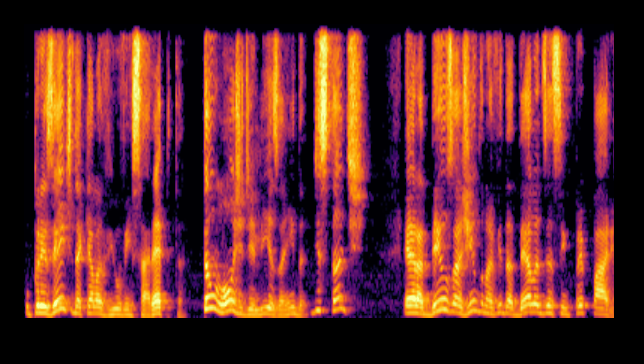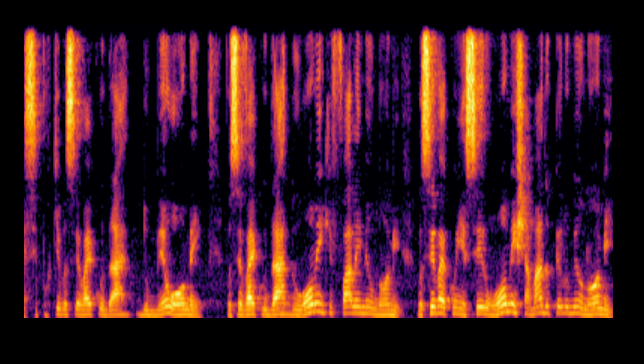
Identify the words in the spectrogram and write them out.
O presente daquela viúva em Sarepta, tão longe de Elias ainda, distante. Era Deus agindo na vida dela, dizendo assim: prepare-se, porque você vai cuidar do meu homem, você vai cuidar do homem que fala em meu nome, você vai conhecer um homem chamado pelo meu nome.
